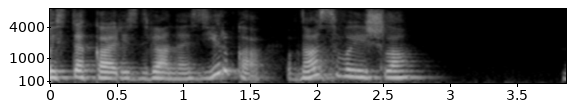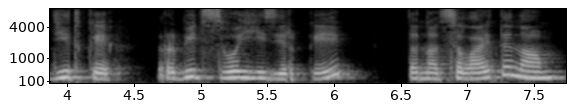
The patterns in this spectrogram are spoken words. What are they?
Ось така різдвяна зірка в нас вийшла. Дітки, робіть свої зірки та надсилайте нам.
